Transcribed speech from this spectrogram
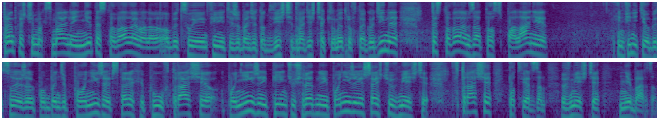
Prędkości maksymalnej nie testowałem, ale obiecuje Infinity, że będzie to 220 km na godzinę. Testowałem za to spalanie Infinity obiecuje, że będzie poniżej 4,5 w trasie, poniżej 5 średnio i poniżej 6 w mieście. W trasie potwierdzam, w mieście nie bardzo.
